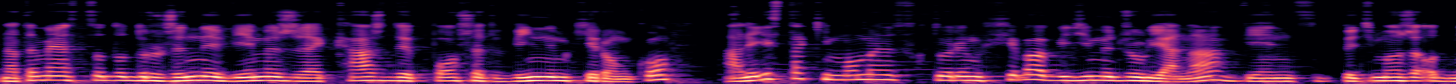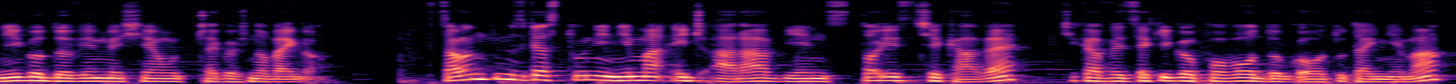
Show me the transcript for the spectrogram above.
Natomiast co do drużyny wiemy, że każdy poszedł w innym kierunku, ale jest taki moment, w którym chyba widzimy Juliana, więc być może od niego dowiemy się czegoś nowego. W całym tym zwiastunie nie ma HR-a, więc to jest ciekawe. Ciekawe z jakiego powodu go tutaj nie ma.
